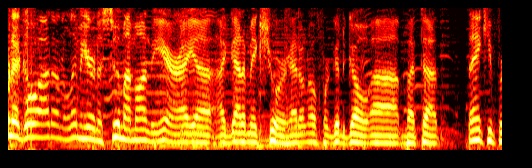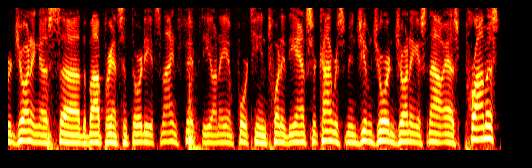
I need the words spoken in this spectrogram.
I'm going to go out on a limb here and assume I'm on the air. I uh, I got to make sure. I don't know if we're good to go, uh, but uh, thank you for joining us, uh, the Bob Frantz Authority. It's 9:50 on AM 1420. The Answer. Congressman Jim Jordan joining us now, as promised,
